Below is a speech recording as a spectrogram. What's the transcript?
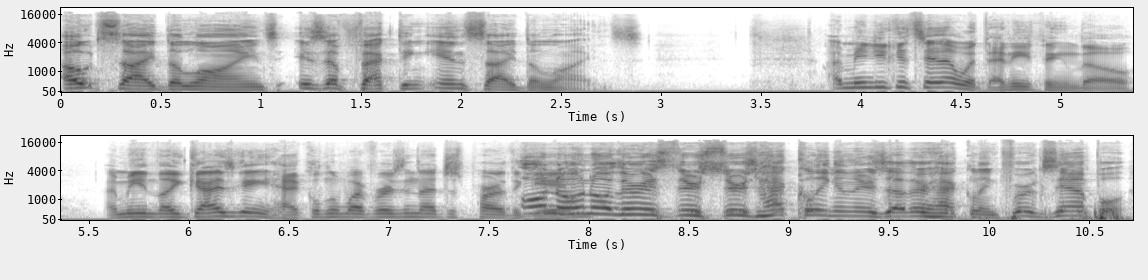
outside the lines is affecting inside the lines. I mean, you could say that with anything, though. I mean, like guys getting heckled and whatever, isn't that just part of the Oh game? Oh no, no, there is there's there's heckling and there's other heckling. For example,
